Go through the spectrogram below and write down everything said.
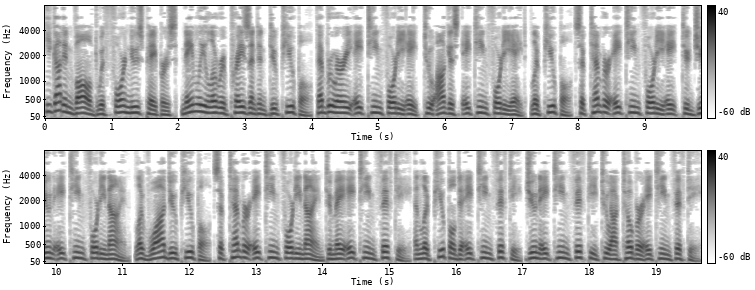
He got involved with four newspapers, namely Le Représentant du Peuple (February 1848 to August 1848), Le Peuple (September 1848 to June 1849), La Voix du Peuple (September 1849 to May 1850), and Le Peuple de 1850 (June 1850 to October 1850).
